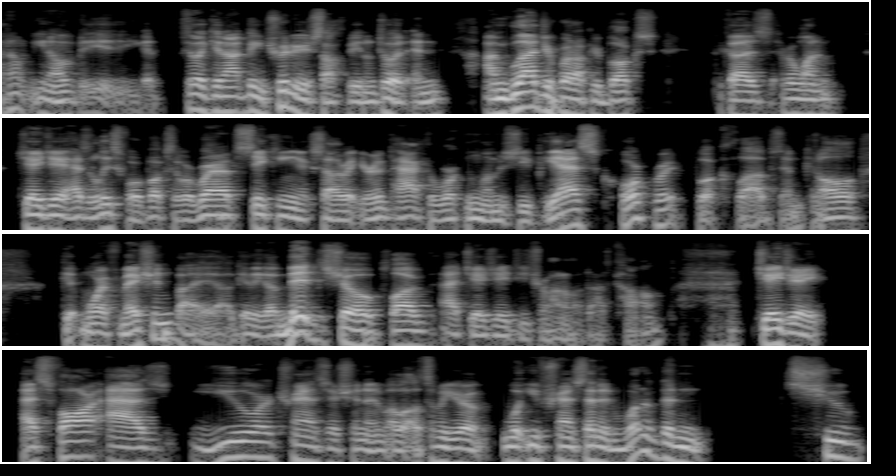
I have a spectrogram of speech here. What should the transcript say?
I don't, you know, feel like you're not being true to yourself being into it. And I'm glad you brought up your books because everyone, JJ has at least four books that we're aware of: Seeking, Accelerate Your Impact, The Working Woman's GPS, Corporate Book Clubs, and can all get more information by uh, giving a mid-show plug at jjdigeronimo.com. JJ, as far as your transition and some of your what you've transcended, what have been two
